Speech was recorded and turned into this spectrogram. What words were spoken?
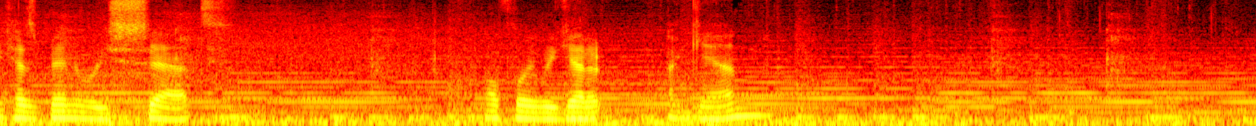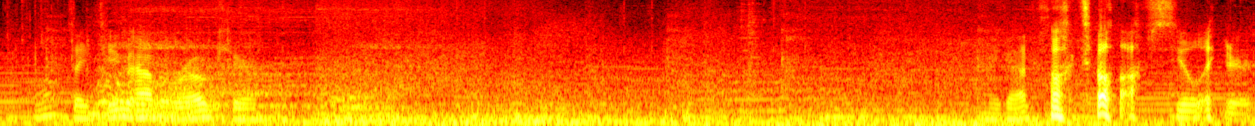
Flag has been reset. Hopefully we get it again. Well, they do have a rogue here. We got fucked off. See you later.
